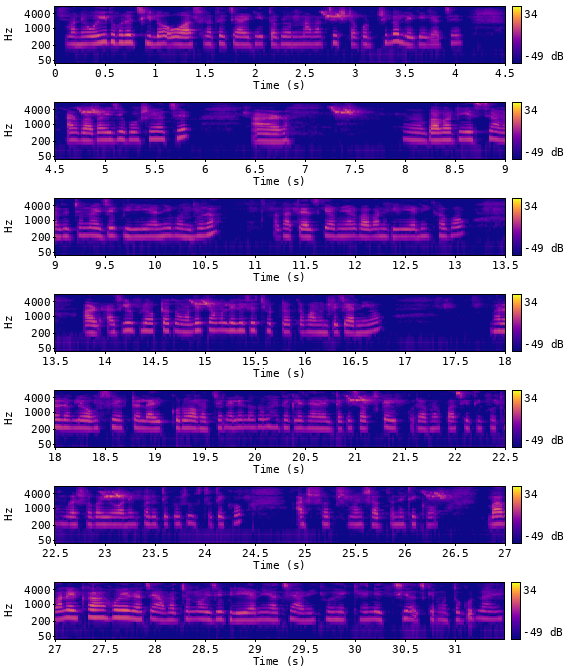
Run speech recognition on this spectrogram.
মানে ওই ধরেছিল ও আশ্রাতে চায়নি তবে ওর নামার চেষ্টা করছিল লেগে গেছে। আর বাবা এই যে বসে আছে আর উম, বাবা নিয়ে এসছে আমাদের জন্য এই যে বিরিয়ানি বন্ধুরা। রাতে আজকে আমি আর বাবান বিরিয়ানি খাব। আর আজকের ব্লগটা তোমাদের কেমন লেগেছে ছোট্ট একটা কমেন্টে জানিও। ভালো লাগলে অবশ্যই একটা লাইক করো। আমার চ্যানেলে নতুন হয়ে থাকলে চ্যানেলটাকে সাবস্ক্রাইব করে আমার পাশে থেকো। তোমরা সবাই অনেক ভালো থেকো, সুস্থ থেকো আর সব সময় সাবধানে থেকো। বাবানের খাওয়া হয়ে গেছে। আমার জন্য ওই যে বিরিয়ানি আছে, আমি খেয়ে খেয়ে নিচ্ছি। আজকের মতো গুড নাইট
